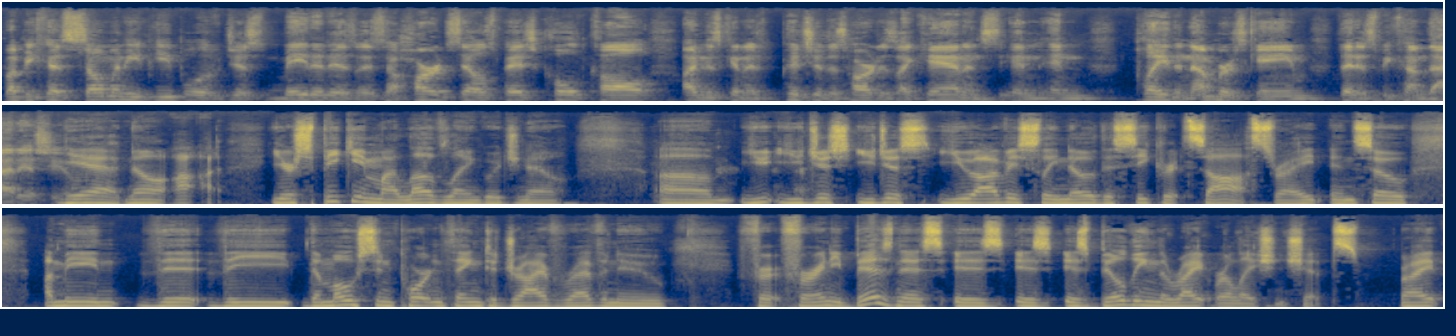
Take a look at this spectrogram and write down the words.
But because so many people have just made it as, as a hard sales pitch, cold call, I'm just going to pitch it as hard as I can and, and, and play the numbers game that has become that issue. Yeah, no, I, you're speaking my love language now um, you you just you just you obviously know the secret sauce, right? And so, I mean, the the the most important thing to drive revenue for for any business is is is building the right relationships, right?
